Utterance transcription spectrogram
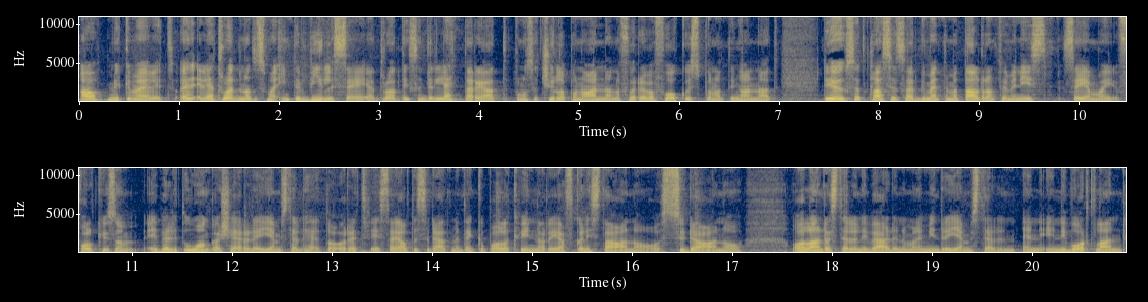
Ja, mycket möjligt. Jag tror att det är något som man inte vill se. Jag tror att liksom det är lättare att på något sätt skylla på någon annan och föra över fokus på någonting annat. Det är ju också ett klassiskt argument när man talar om feminism, säger man ju folk ju som är väldigt oengagerade i jämställdhet och rättvisa, är alltid sådär att man tänker på alla kvinnor i Afghanistan och Sudan och, och alla andra ställen i världen där man är mindre jämställd än, än i vårt land.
